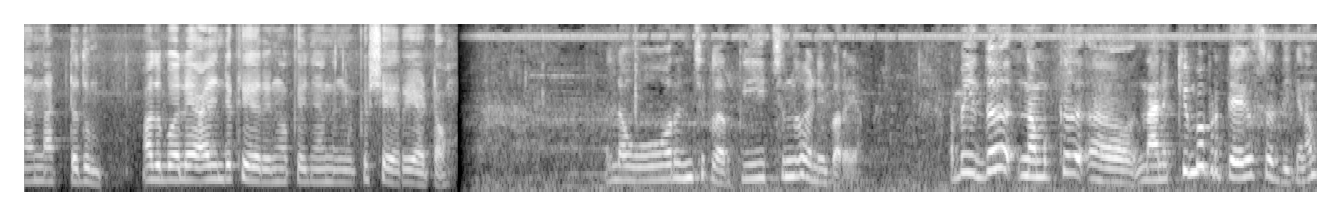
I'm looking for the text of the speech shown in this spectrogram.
ഞാൻ നട്ടതും അതുപോലെ അതിന്റെ കെയറിങ്ങൊക്കെ ഞാൻ നിങ്ങൾക്ക് ഷെയർ ചെയ്യാം കേട്ടോ. നല്ല ഓറഞ്ച് കളർ പീച്ച് എന്ന് വേണമെങ്കിൽ പറയാം. അപ്പോൾ ഇത് നമുക്ക് നനയ്ക്കുമ്പോൾ പ്രത്യേകം ശ്രദ്ധിക്കണം.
